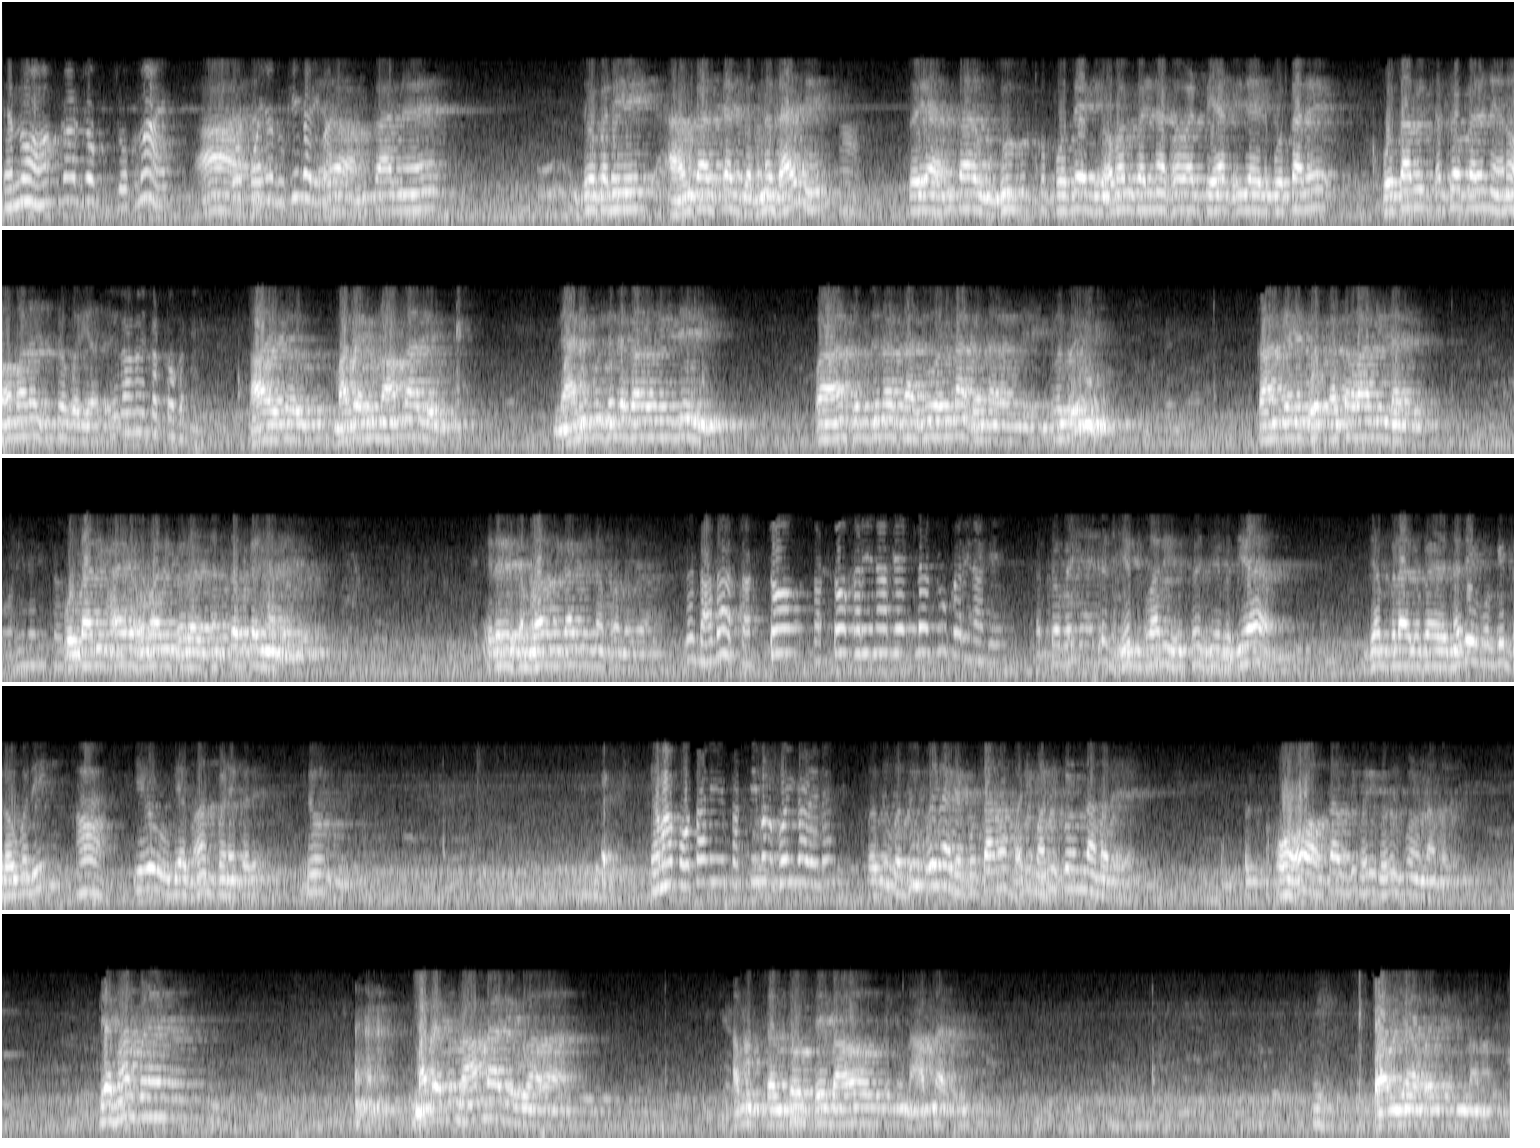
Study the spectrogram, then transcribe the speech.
એમનો અહંકાર જો જોખમાય હા. તો કોઈને દુખી કરી અહંકાર ને જો કદી અહંકાર જગ્ન થાય ને તો એ અહંકાર ઊંધું પોતે હવાન કરી નાખવા માટે તૈયાર થઈ જાય પોતાને પોતાનો છઠ્ઠો કરે ને એનો હમાનો છઠ્ઠો કરી હા એટલે માટે એનું નામ ના લેવું જ્ઞાની પુરુષે લગાડો એવી જેવી પણ આ શબ્દના સાધુઓ ના કરનારા કારણ કે એને ભોગ ખાતા વાર નહીં લાગે. પોતાની ખાય હમારી કરે સત્સંગ કરી નાખે. એટલે સંભાવ નિકાલ કરી નાખવાનો દાદા સટ્ટો સટ્ટો કરી નાખે એટલે શું કરી નાખે? સત્તો કરી નાખે એટલે જે થવાની રીત છે બધી જેમ પેલા લોકો નથી મૂકી દ્રૌપદી એવું બેભાનપણે કરે. શું એમાં પોતાની શક્તિ પણ ખોઈ કાઢે ને? બધું બધું ખોઈ નાખે. પોતાનો ફરી મનુષ્ય પણ ના મળે. ઓહો આવતા સુધી ફરી ભરૂચ પણ ના મળે. બેભાનપણે માટે એમનું નામ ના દેવું આવા અમુક સંતોષ છે બાવા એમનું નામ ના દેવું પાળિયા હોય તેનું નામ દેવું.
